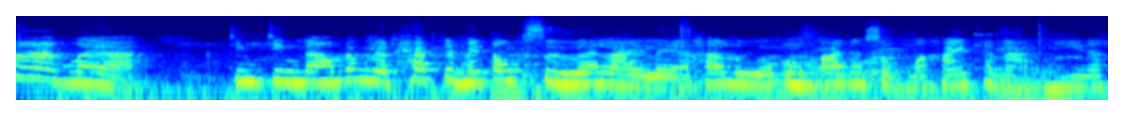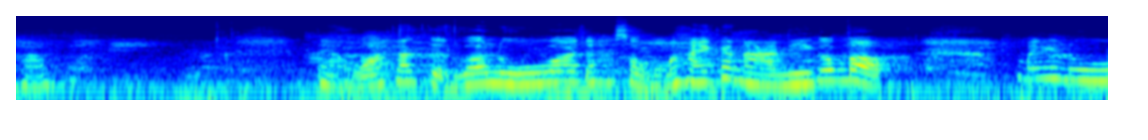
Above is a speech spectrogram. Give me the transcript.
มากๆเลยอะ จริง ๆ แล้วแม่เรียวแทบจะไม่ต้องซื้ออะไรเลยอะถ้ารู้ว่าคุณป้าจะส่งมาให้ขนาดนี้นะคะ แต่ว่าถ้าเกิดว่ารู้ว่าจะส่งมาให้ขนาดนี้ก็แบบไม่รู้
